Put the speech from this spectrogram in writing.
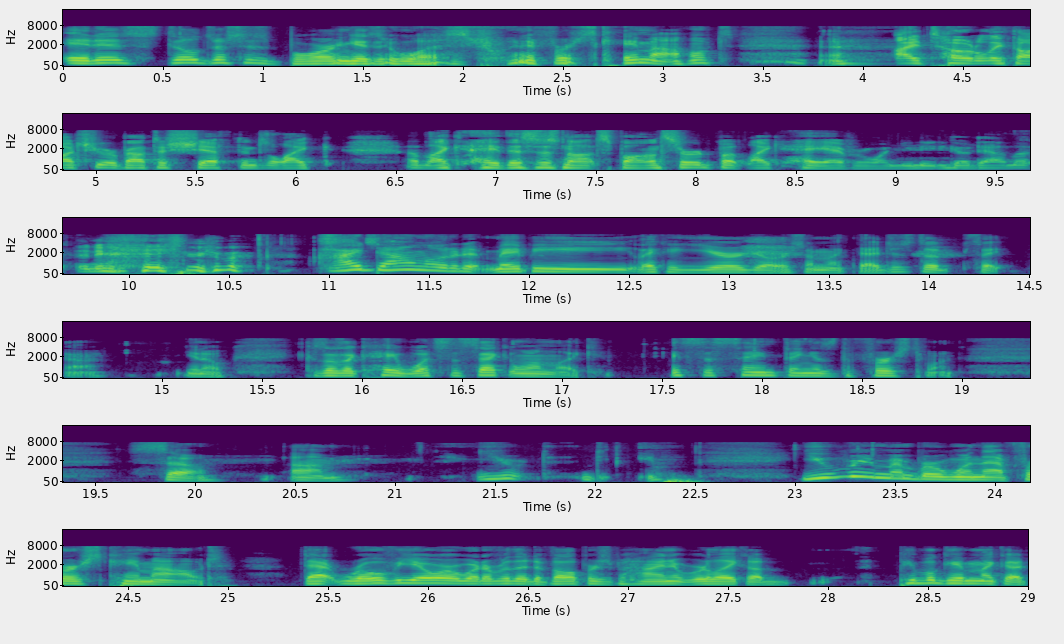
it is still just as boring as it was when it first came out I totally thought you were about to shift into like, like, hey, this is not sponsored, but like, hey, everyone, you need to go download the new Angry Birds. I downloaded it maybe like a year ago or something like that, just to say, uh, you know, because I was like, hey, what's the second one like? It's the same thing as the first one. So, um, you you remember when that first came out? That Rovio or whatever the developers behind it were like a people gave them like a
